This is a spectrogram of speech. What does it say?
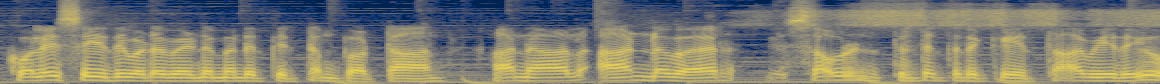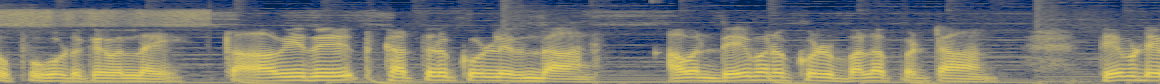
கொலை செய்து விட வேண்டும் என்று திட்டம் போட்டான். ஆனால் ஆண்டவர் சவுலின் திட்டத்திற்கு தாவீதை ஒப்பு கொடுக்கவில்லை. தாவீது கத்தருக்குள் இருந்தான். அவன் தேவனுக்குள் பலப்பட்டான். தேவனுடைய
